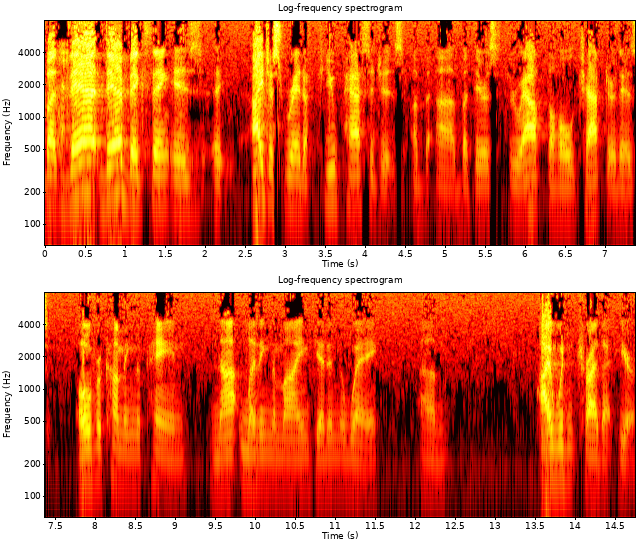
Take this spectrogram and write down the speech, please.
But their their big thing is. Uh, I just read a few passages, uh, but there's throughout the whole chapter. There's overcoming the pain, not letting the mind get in the way. Um, I wouldn't try that here.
